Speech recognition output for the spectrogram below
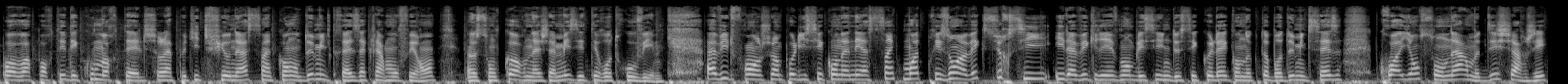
pour avoir porté des coups mortels sur la petite Fiona, 5 ans en 2013 à Clermont-Ferrand. Euh, son corps n'a jamais été retrouvé. À Villefranche, un policier condamné à 5 mois de prison avec sursis. Il avait grièvement blessé une de ses collègues en octobre 2016, croyant son arme déchargée.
